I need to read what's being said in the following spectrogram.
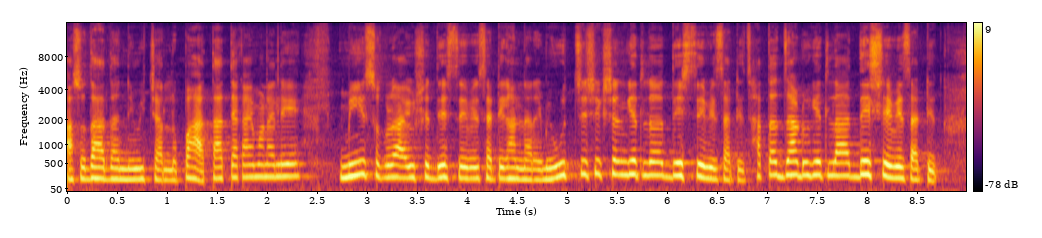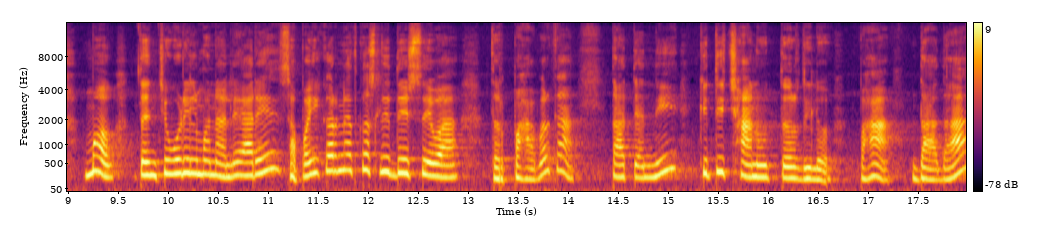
असं दादांनी विचारलं पहा तात्या काय म्हणाले मी सगळं आयुष्य देशसेवेसाठी घालणार आहे. मी उच्च शिक्षण घेतलं देशसेवेसाठीच. हातात झाडू घेतला देशसेवेसाठीच. मग त्यांचे वडील म्हणाले अरे सफाई करण्यात कसली देशसेवा? तर पहा बरं का तात्यांनी किती छान उत्तर दिलं. पहा दादा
